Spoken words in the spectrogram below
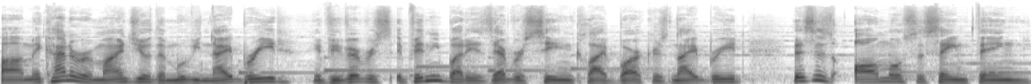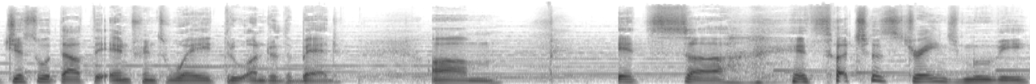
Um, it kind of reminds you of the movie Nightbreed. If you've ever, if anybody has ever seen Clive Barker's Nightbreed, this is almost the same thing, just without the entrance way through under the bed. Um, it's uh, it's such a strange movie,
